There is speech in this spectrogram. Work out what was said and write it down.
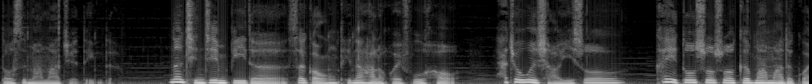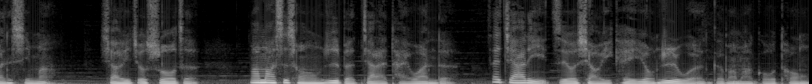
都是妈妈决定的。那情境 B 的社工听到他的回复后，他就问小姨说：“可以多说说跟妈妈的关系吗？”小姨就说着：“妈妈是从日本嫁来台湾的，在家里只有小姨可以用日文跟妈妈沟通，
